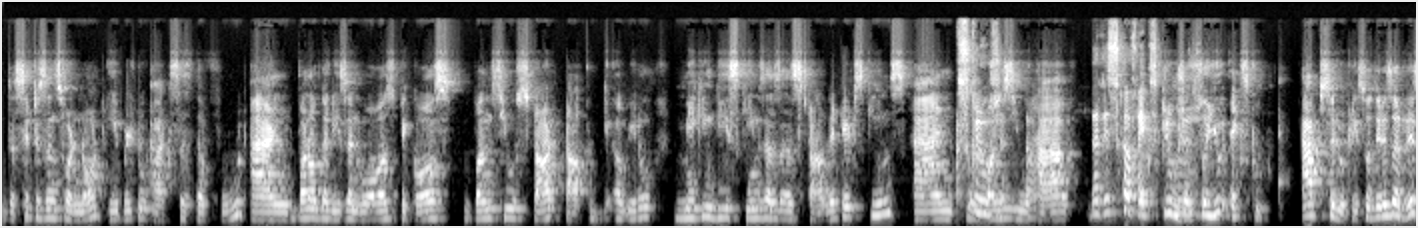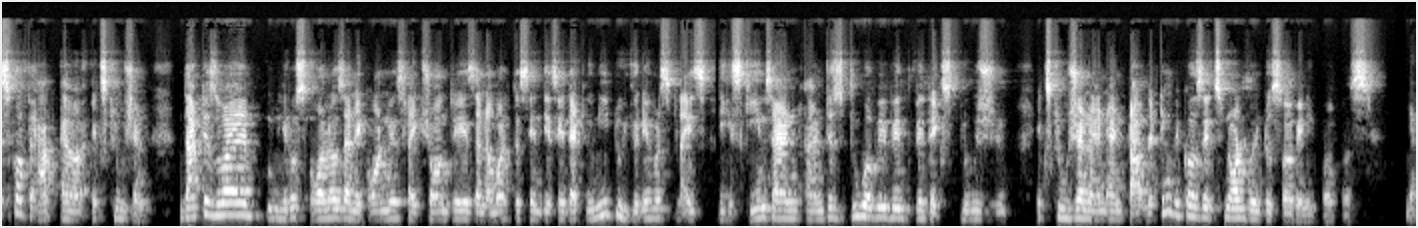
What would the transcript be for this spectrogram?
the citizens were not able to access the food. And one of the reason was because once you start ta- uh, you know making these schemes as, as targeted schemes and exclusion, once you have the risk of exclusion, exclusion. so you exclude absolutely. So there is a risk of uh, exclusion. That is why you know scholars and economists like Jean Drèze and Amartya Sen they say that you need to universalize these schemes and and just do away with with exclusion exclusion and, and targeting because it's not going to serve any purpose yeah.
